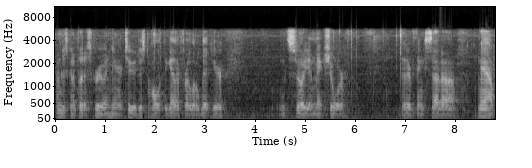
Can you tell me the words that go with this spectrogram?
I'm just going to put a screw in here too just to hold it together for a little bit here. Let's show you and make sure that everything's set up. Now,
